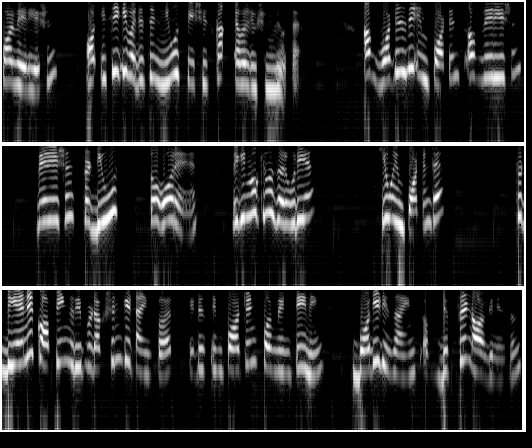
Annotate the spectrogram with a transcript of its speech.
for variations और इसी की वजह से न्यू स्पीशीज का एवोल्यूशन भी होता है। अब what is the importance of variation variation produce तो हो रहे हैं, लेकिन वो क्यों ज़रूरी है? क्यों इंपॉर्टेंट है? सो डीएनए कॉपिंग रिप्रोडक्शन के टाइम पर it is important for maintaining body design of different organisms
